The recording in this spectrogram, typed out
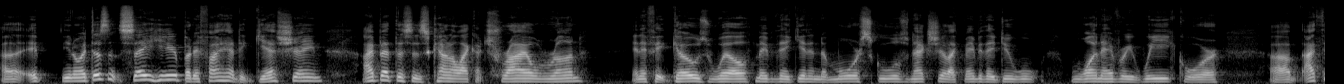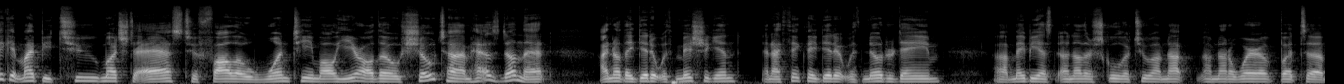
uh, it you know it doesn't say here, but if I had to guess, Shane, I bet this is kind of like a trial run, and if it goes well, maybe they get into more schools next year. Like maybe they do one every week, or uh, I think it might be too much to ask to follow one team all year. Although Showtime has done that, I know they did it with Michigan, and I think they did it with Notre Dame uh, maybe as another school or two I'm not I'm not aware of, but uh,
